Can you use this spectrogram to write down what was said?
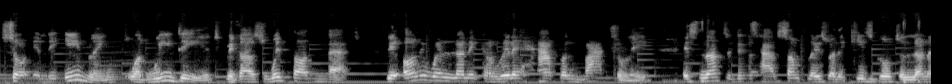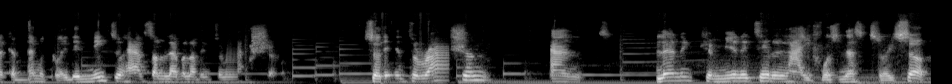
So in the evening, what we did, because we thought that the only way learning can really happen virtually is not to just have some place where the kids go to learn academically. They need to have some level of interaction. So the interaction and learning community life was necessary. So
